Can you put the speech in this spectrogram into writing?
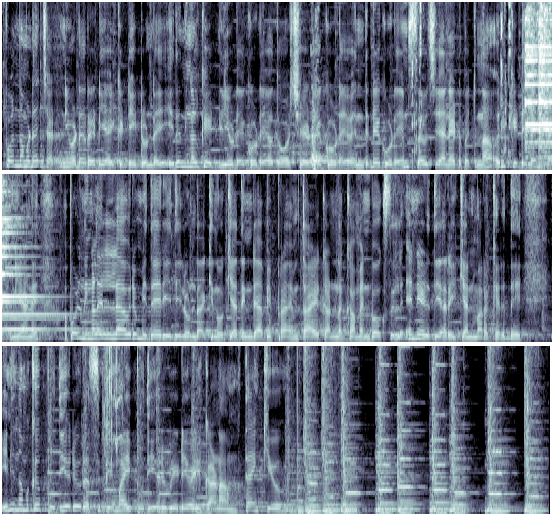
ഇപ്പോൾ നമ്മുടെ ചട്നി ഇവിടെ റെഡിയായി കിട്ടിയിട്ടുണ്ട്. ഇത് നിങ്ങൾക്ക് ഇഡ്ഡലിയുടെ കൂടെയോ ദോശയുടെ കൂടെയോ എന്തിന്റെ കൂടെയും സെർവ് ചെയ്യാനായിട്ട് പറ്റുന്ന ഒരു കിടിലൻ ചട്നിയാണ്. അപ്പോൾ നിങ്ങൾ എല്ലാവരും ഇതേ രീതിയിൽ ഉണ്ടാക്കി നോക്കി അതിന്റെ അഭിപ്രായം താഴെ കാണുന്ന കമന്റ് ബോക്സിൽ എന്നെ എഴുതി അറിയിക്കാൻ മറക്കരുത്. ഇനി നമുക്ക് പുതിയൊരു റെസിപ്പിയുമായി പുതിയൊരു വീഡിയോയിൽ കാണാം. താങ്ക്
